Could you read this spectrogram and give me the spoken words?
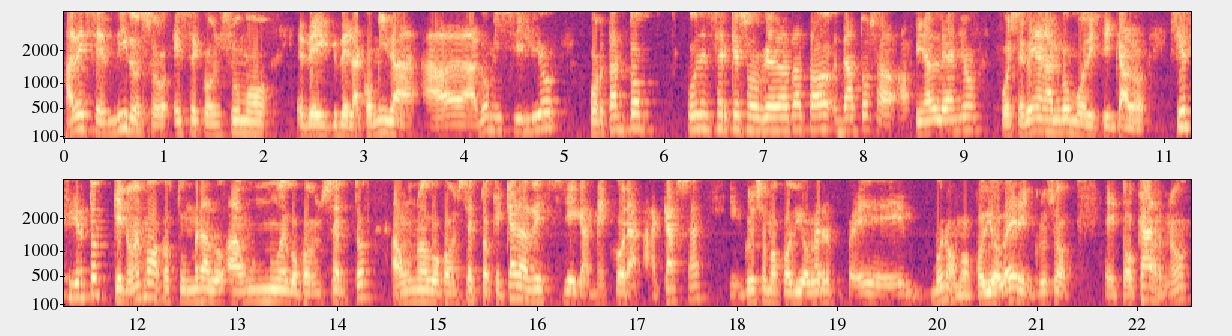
ha descendido eso, ese consumo de, de la comida a, a domicilio. Por tanto, pueden ser que esos datos a, final de año pues se vean algo modificados. Sí es cierto que nos hemos acostumbrado a un nuevo concepto, a un nuevo concepto que cada vez llega mejor a, casa, incluso hemos podido ver, eh, bueno, hemos podido ver, incluso eh, tocar, ¿no?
